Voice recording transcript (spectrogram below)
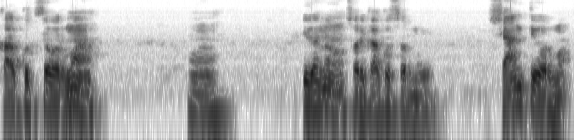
ಕಾಕುತ್ಸವರ್ಮ ಇದನ್ನು ಸಾರಿ ಕಾಕುತ್ಸವರ್ಮ, ಶಾಂತಿವರ್ಮ.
